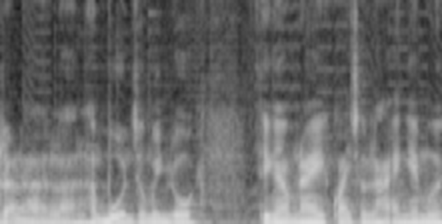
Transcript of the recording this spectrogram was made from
rất là, là, là buồn cho mình rồi. Thì ngày hôm nay quay trở lại anh em ơi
